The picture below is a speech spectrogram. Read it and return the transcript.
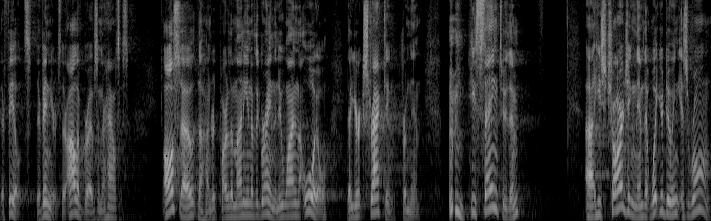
their fields, their vineyards, their olive groves, and their houses. Also, the hundredth part of the money and of the grain, the new wine and the oil that you're extracting from them. he's saying to them, uh, he's charging them that what you're doing is wrong.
